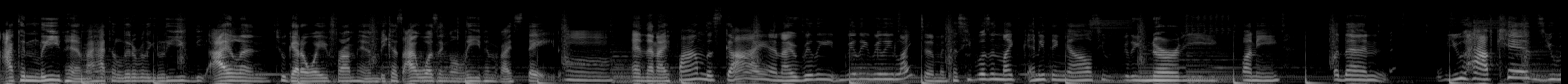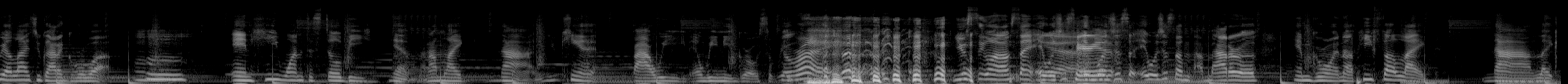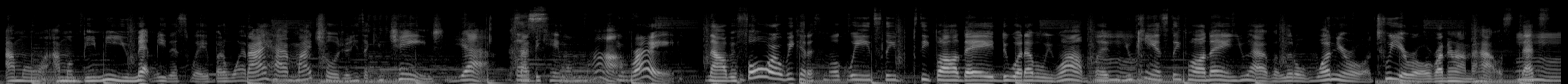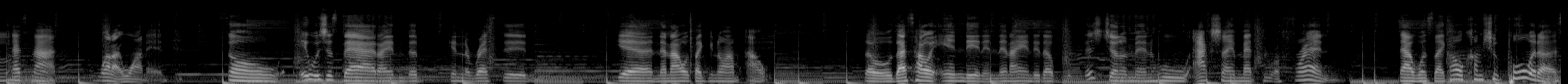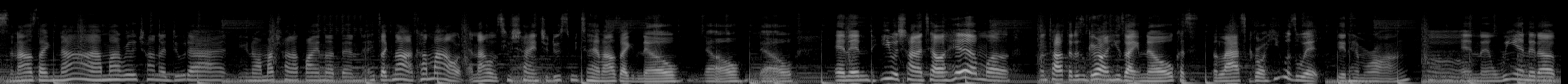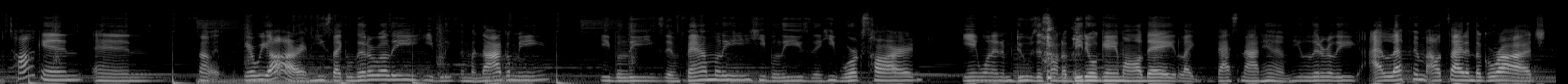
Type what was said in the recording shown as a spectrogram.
I couldn't leave him. I had to literally leave the island to get away from him because I wasn't gonna leave him if I stayed. And then I found this guy, and I really, really, really liked him because he wasn't like anything else. He was really nerdy, funny. But then you have kids, you realize you gotta grow up. Mm-hmm. And he wanted to still be him, and I'm like, nah, you can't buy weed, and we need groceries. Right. you see what I'm saying? It was Yeah. just it was just a, it was just a, a matter of him growing up. He felt like, nah, like I'm gonna I'm gonna be me. You met me this way, but when I had my children, he's like, you changed, yeah, because I became a mom. right. Now before we could have smoked weed, sleep sleep all day, do whatever we want, but you mm. can't sleep all day and you have a little one year old, two year old running around the house. Mm-hmm. That's that's not what I wanted. So it was just bad. I ended up getting arrested. Yeah, and then I was like, you know, I'm out. So that's how it ended. And then I ended up with this gentleman who actually I met through a friend that was like, oh, come shoot pool with us. And I was like, nah, I'm not really trying to do that. You know, I'm not trying to find nothing. He's like, nah, come out. And I was, he was trying to introduce me to him. I was like, no, no, no. And then he was trying to tell him, well, come talk to this girl. And he's like, no, because the last girl he was with did him wrong. Mm. And then we ended up talking, and so here we are. And he's like, literally, he believes in monogamy. He believes in family. He believes that he works hard. He ain't one of them dudes that's on a video game all day. Like, that's not him. He literally, I left him outside in the garage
